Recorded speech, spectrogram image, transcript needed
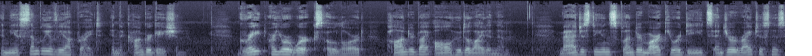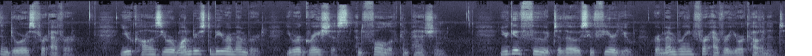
in the assembly of the upright, in the congregation. Great are your works, O Lord! pondered by all who delight in them. Majesty and splendor mark your deeds, and your righteousness endures forever. You cause your wonders to be remembered. You are gracious and full of compassion. You give food to those who fear you, remembering forever your covenant.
